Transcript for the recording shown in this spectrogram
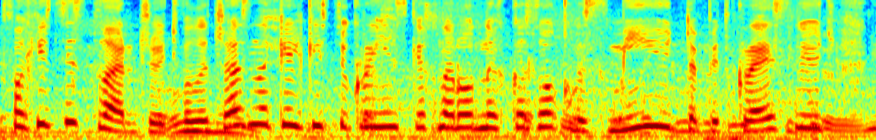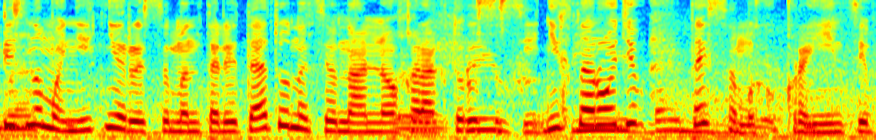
Фахівці стверджують, величезна кількість українських народних казок висміюють та підкреслюють різноманітні риси менталітету національного характеру сусідніх народів та й самих українців.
